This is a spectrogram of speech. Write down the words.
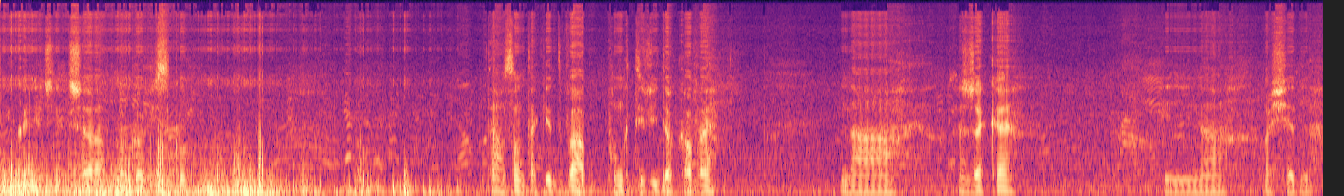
Niekoniecznie trzeba w blokowisku. Tam są takie dwa punkty widokowe na rzekę i na osiedle.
